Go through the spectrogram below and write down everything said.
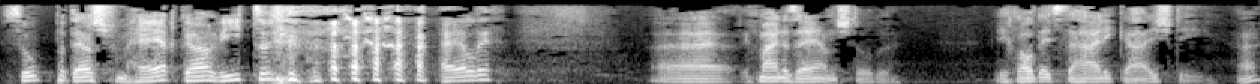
Super, der ist vom Herr, gell? Weiter. Herrlich. Äh, ich meine es ernst, oder? Ich lade jetzt den Heiligen Geist ein. Hä?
